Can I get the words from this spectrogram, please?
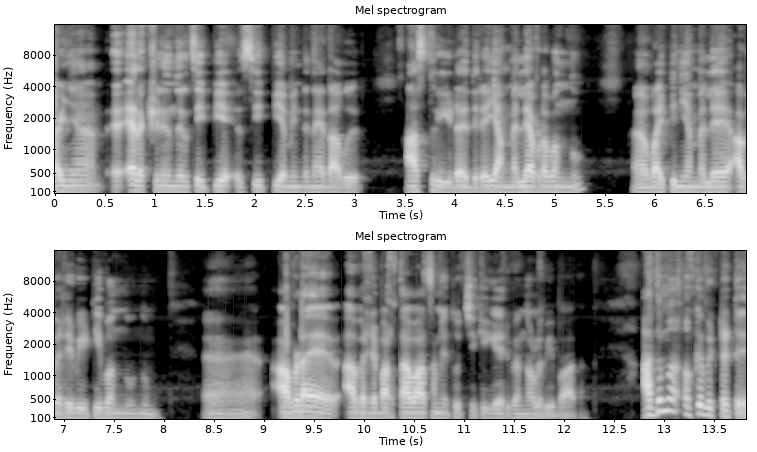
കഴിഞ്ഞ ഇലക്ഷനിൽ നിന്ന് സി പി സി പി എമ്മിന്റെ നേതാവ് ആ സ്ത്രീയുടെ എതിരെ എം എൽ എ അവിടെ വന്നു. വൈപ്പിനി എം എൽ എ അവരുടെ വീട്ടിൽ വന്നു എന്നും അവിടെ അവരുടെ ഭർത്താവ് ആ സമയത്ത് ഉച്ചയ്ക്ക് കയറി എന്നുള്ള വിവാദം. അതും ഒക്കെ വിട്ടിട്ട്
